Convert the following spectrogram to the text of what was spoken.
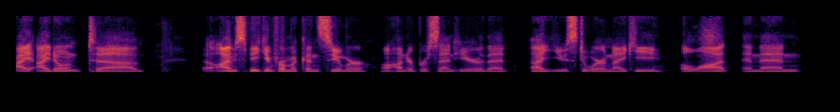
I, I don't uh I'm speaking from a consumer 100% here that I used to wear Nike a lot and then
